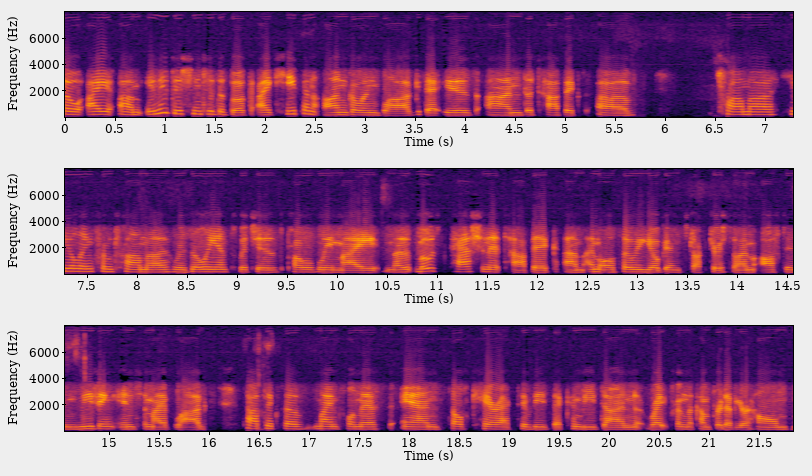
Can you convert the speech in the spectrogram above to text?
So, I, um, in addition to the book, I keep an ongoing blog that is on the topics of trauma, healing from trauma, resilience, which is probably my mo- most passionate topic. Um, I'm also a yoga instructor, so I'm often weaving into my blog topics of mindfulness and self-care activities that can be done right from the comfort of your home.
